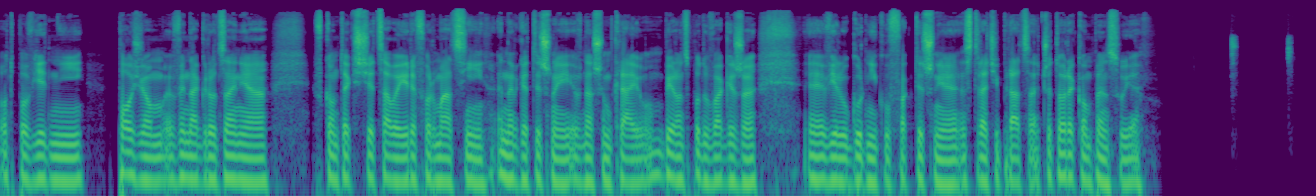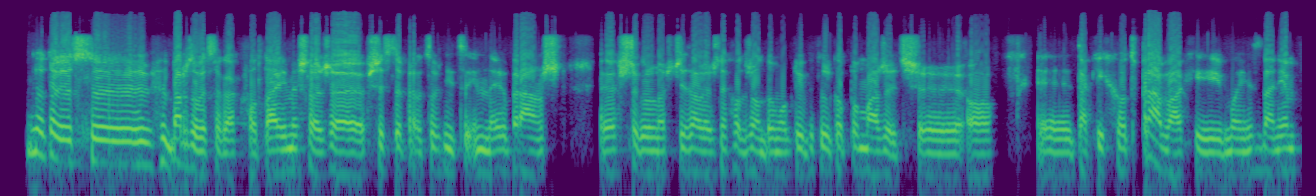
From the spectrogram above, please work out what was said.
odpowiedni poziom wynagrodzenia w kontekście całej reformacji energetycznej w naszym kraju, biorąc pod uwagę, że e, wielu górników faktycznie straci pracę? Czy to rekompensuje? No to jest y, bardzo wysoka kwota i myślę, że wszyscy pracownicy innych branż, y, w szczególności zależnych od rządu, mogliby tylko pomarzyć y, o takich odprawach i moim zdaniem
